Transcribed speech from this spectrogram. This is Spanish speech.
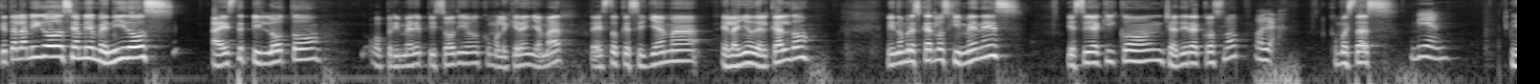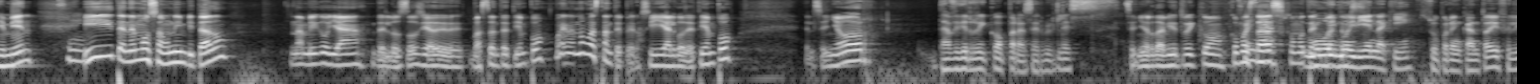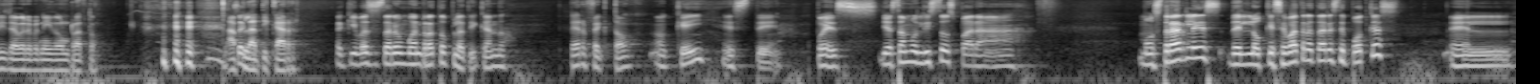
¿Qué tal amigos? Sean bienvenidos a este piloto o primer episodio, como le quieran llamar, de esto que se llama El Año del Caldo. Mi nombre es Carlos Jiménez y estoy aquí con Yadira Koslov. Hola. ¿Cómo estás? Bien. Bien, bien. Sí. Y tenemos a un invitado, un amigo ya de los dos, ya de bastante tiempo. Bueno, no bastante, pero sí algo de tiempo. El señor, David Rico para servirles. Señor David Rico. ¿Cómo Señor. estás? ¿Cómo te muy, encuentras? muy bien aquí. Súper encantado y feliz de haber venido un rato a platicar. Aquí vas a estar un buen rato platicando. Perfecto. Ok, este, pues ya estamos listos para mostrarles de lo que se va a tratar este podcast. El,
